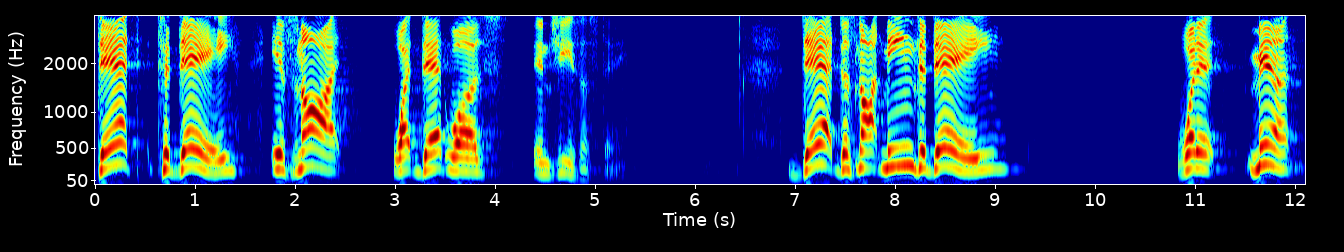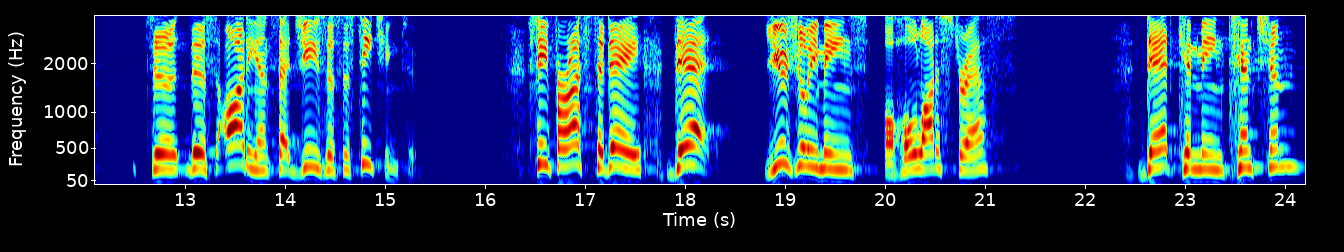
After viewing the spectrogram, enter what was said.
debt today is not what debt was in Jesus' day. Debt does not mean today what it meant to this audience that Jesus is teaching to. See, for us today, debt usually means a whole lot of stress. Debt can mean tension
